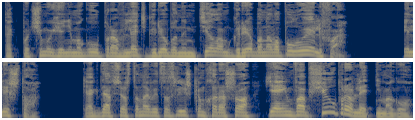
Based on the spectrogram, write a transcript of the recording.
Так почему я не могу управлять грёбаным телом грёбаного полуэльфа? Или что? Когда все становится слишком хорошо, я им вообще управлять не могу?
